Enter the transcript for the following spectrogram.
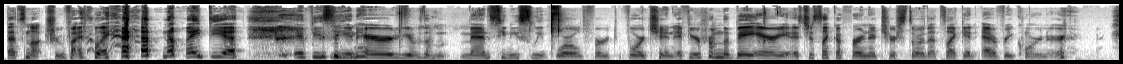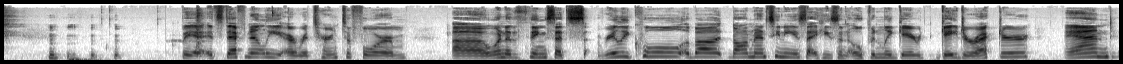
That's not true by the way. I have no idea if he's the inheritor of the Mancini Sleep World for fortune. If you're from the Bay Area it's just like a furniture store that's like in every corner but yeah, it's definitely a return to form. Uh, one of the things that's really cool about Don Mancini is that he's an openly gay, gay director, and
